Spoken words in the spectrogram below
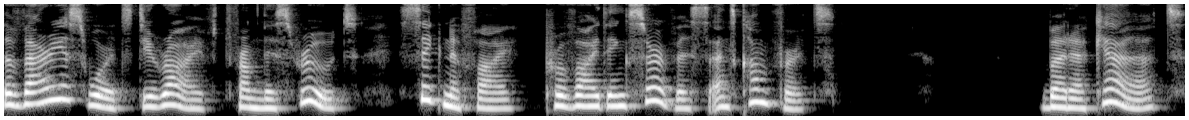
The various words derived from this root signify providing service and comfort. Barakat,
